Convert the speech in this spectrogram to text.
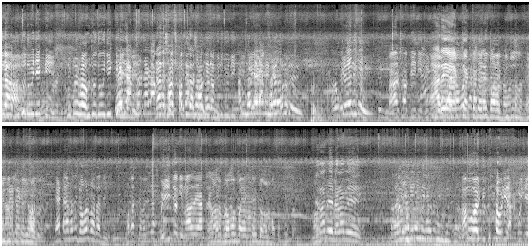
দাও দুটো দুই দিক দিয়ে দুটো দুই দিক দিয়ে যাবে না সব সব দিয়ে সব দিয়ে দুটো দুই দিক মাল সব দিয়ে দিই আরে একটা একটা করে করে দুটো দুই। কি হবে ওই তো কি মাল একটা ডবল পা একটাই ডবল পাতা বেরাবে বেরাবে মামু ওই দুটো ওই রাখো যে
